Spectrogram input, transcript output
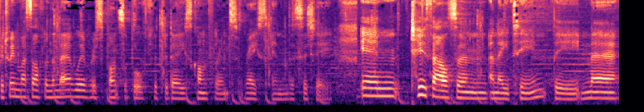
between myself and the Mayor, we're responsible for today's conference, Race in the City. In 2018, the Mayor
